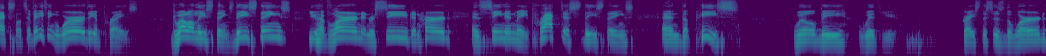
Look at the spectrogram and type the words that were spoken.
excellence, if anything worthy of praise, dwell on these things. These things you have learned and received and heard and seen in me. Practice these things, and the peace will be with you. Grace, this is the word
